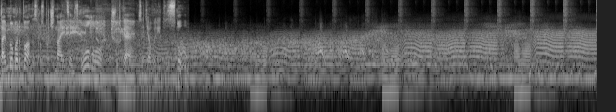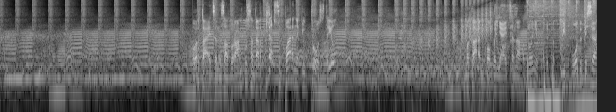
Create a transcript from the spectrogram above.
Тайм номер два у нас розпочинається із голу. Швидке взяття воріт знову. Повертається назад у рамку. Стандарт для суперників. Простріл. Макаренко опиняється на газоні. Потрібно відводитися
